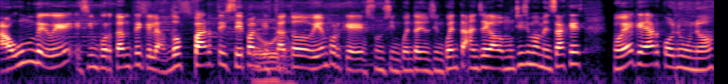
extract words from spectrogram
a un bebé es importante que las dos partes sepan que está todo bien porque es un 50 y un 50. Han llegado muchísimos mensajes. Me voy a quedar con uno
